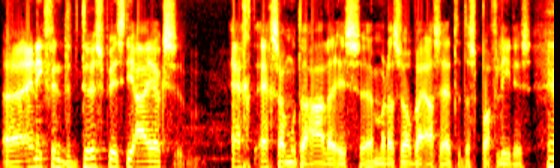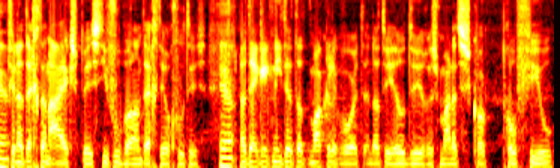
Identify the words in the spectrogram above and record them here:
En ik vind de, de spits die Ajax echt, echt zou moeten halen is... eh, maar dat is wel bij AZ. Dat is Pavlidis. Ik vind dat echt een Ajax-spits die voetballend echt heel goed is. Ja. Nou denk ik niet dat dat makkelijk wordt en dat hij heel duur is. Maar dat is qua profiel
